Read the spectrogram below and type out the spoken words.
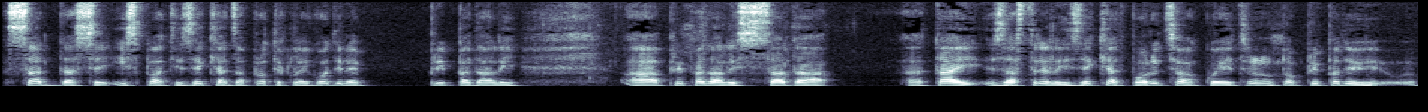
sad da se isplati zekijat za protekle godine, pripadali, a, pripadali sada a, taj zastreli zekijat porodicama koje trenutno pripadaju,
